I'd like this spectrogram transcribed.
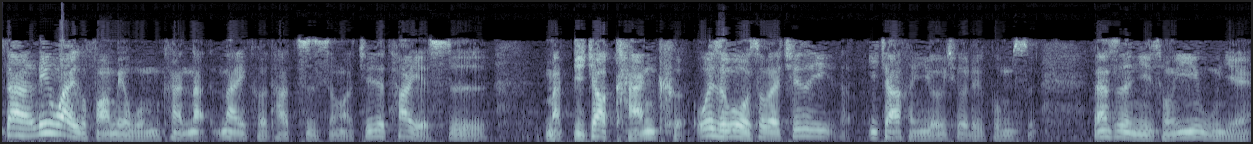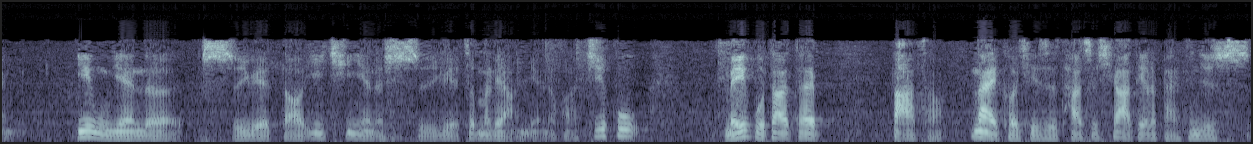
但另外一个方面，我们看耐耐克它自身啊，其实它也是蛮比较坎坷。为什么我说呢？其实一一家很优秀的公司，但是你从一五年一五年的十月到一七年的十月这么两年的话，几乎美股大概大涨，耐克其实它是下跌了百分之十。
